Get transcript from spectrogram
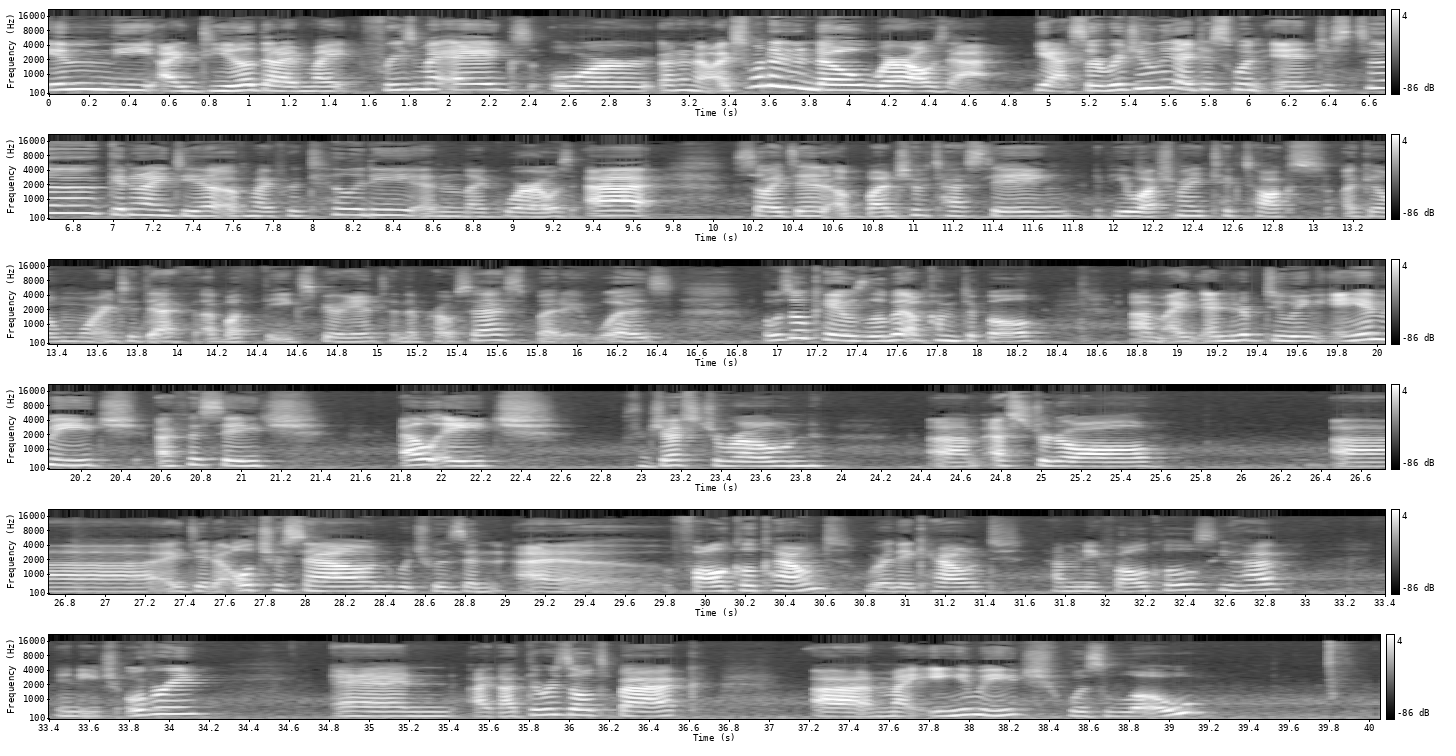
in the idea that I might freeze my eggs or I don't know. I just wanted to know where I was at. Yeah, so originally I just went in just to get an idea of my fertility and like where I was at. So I did a bunch of testing. If you watch my TikToks, I go more into depth about the experience and the process, but it was it was okay. It was a little bit uncomfortable. Um, I ended up doing AMH, FSH, LH, progesterone, um, estradiol. Uh, I did an ultrasound, which was an uh, follicle count, where they count how many follicles you have in each ovary. And I got the results back. Uh, my AMH was low,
